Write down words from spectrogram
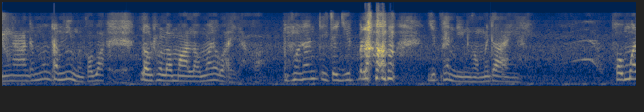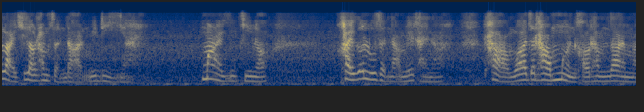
ำงานทำนู่นทำนี่เหมือนกับว่า เราทรมานเราไม่ไหวแล้วอะเพราะฉะนั้นที่จะยึดพลังยึดแผ่นดินเขาไม่ได้ไงเพราะเมื่อไหร่ที่เราทำสันดานไม่ดีไง ไม่จริงๆแล้วใครก็รู้สัญญาประเทศไทยนะ ถามว่าจะทำเหมือนเขาทำได้ไหม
